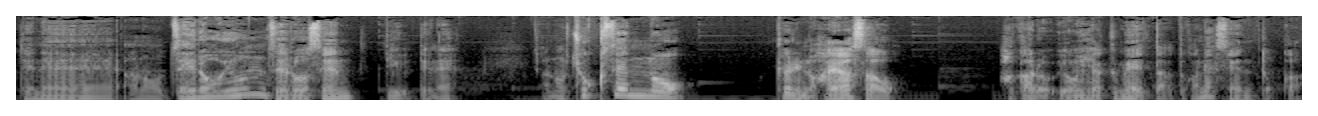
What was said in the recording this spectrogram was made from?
でね、あの、040線って言ってね、あの、直線の距離の速さを測る400メーターとかね、1000とか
